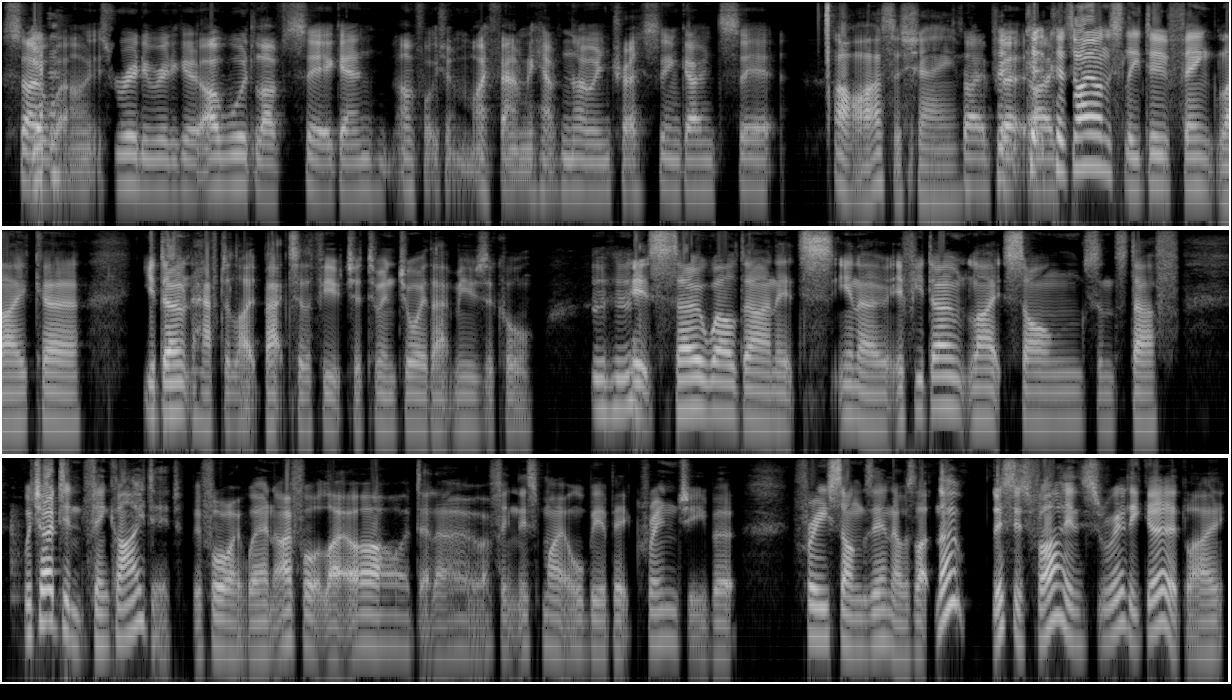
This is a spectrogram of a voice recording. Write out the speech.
so Yeah. well. It's really, really good. I would love to see it again. Unfortunately, my family have no interest in going to see it. oh, that's a shame. So, but I- Because I honestly do think like uh, you don't have to like Back to the Future to enjoy that musical. Hmm It's so well done. It's you know, if you don't like songs and stuff, which I didn't think I did before I went, I thought like, oh, I don't know, I think this might all be a bit cringy. But three songs in, I was like, no, this is fine. It's really good. Like,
